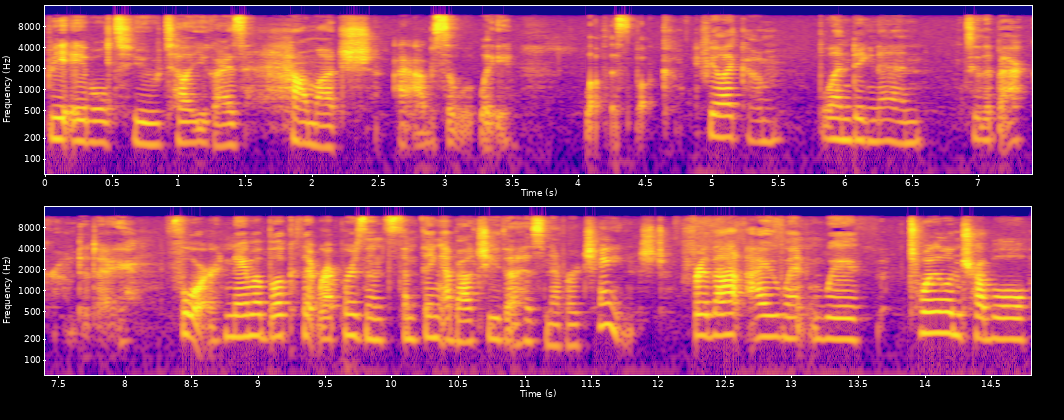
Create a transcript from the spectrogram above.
be able to tell you guys how much I absolutely love this book. I feel like I'm blending in to the background today. Four, name a book that represents something about you that has never changed. For that, I went with Toil and Trouble,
